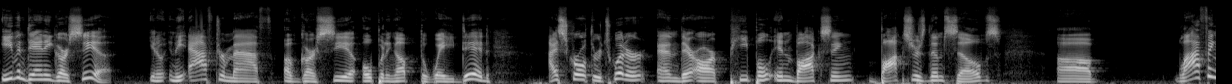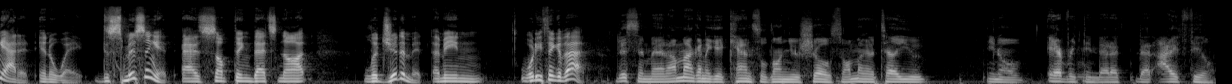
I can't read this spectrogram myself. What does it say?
even Danny Garcia, you know, in the aftermath of Garcia opening up the way he did. I scroll through Twitter and there are people in boxing, boxers themselves, uh, laughing at it in a way, dismissing it as something that's not legitimate. I mean, what do you think of that? Listen, man, I'm not gonna get canceled on your show, so I'm not gonna tell you, you know, everything that I, that I feel.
